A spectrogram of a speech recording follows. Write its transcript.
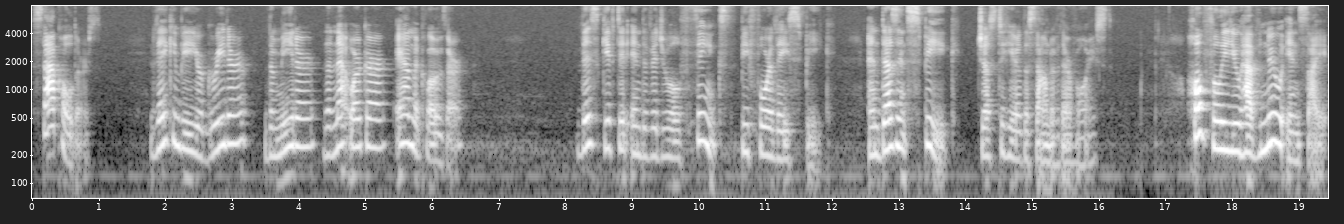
stockholders. They can be your greeter, the meter, the networker, and the closer. This gifted individual thinks before they speak and doesn't speak just to hear the sound of their voice. Hopefully, you have new insight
